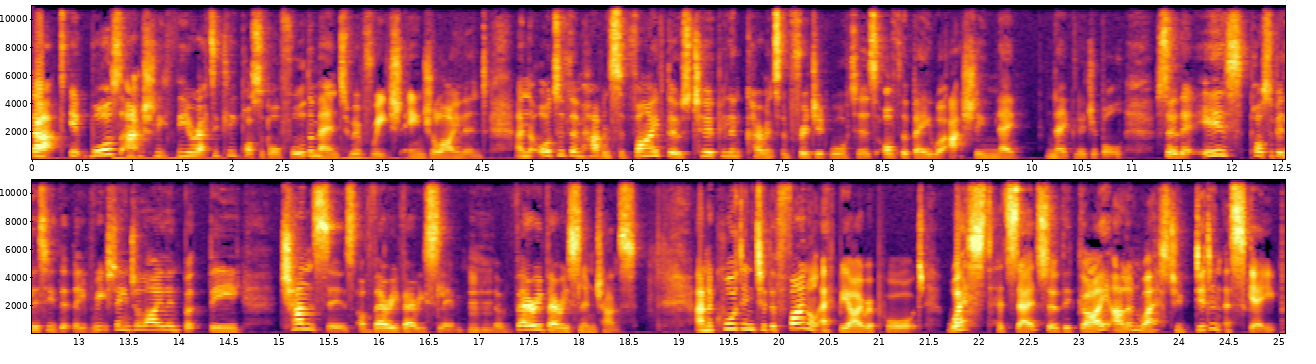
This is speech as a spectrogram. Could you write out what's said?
that it was actually theoretically possible for the men to have reached Angel Island, and the odds of them having survived those turbulent currents and frigid waters of the bay were actually neg- negligible. So there is possibility that they reached Angel Island, but the chances are very, very slim. Mm-hmm. A very, very slim chance. And according to the final FBI report, West had said so the guy, Alan West, who didn't escape,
